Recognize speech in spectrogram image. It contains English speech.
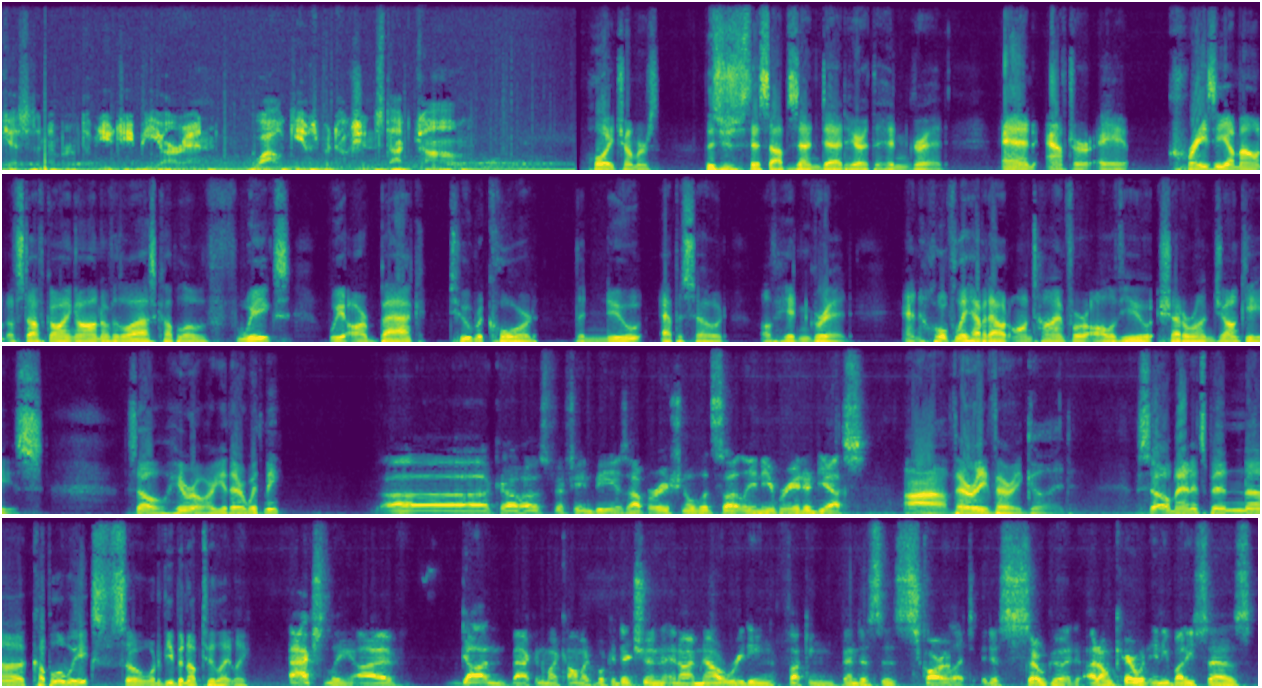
podcast is a member of WGPRN, WildGamesProductions.com. Hoy, chummers. This is your sysop Zen Dead here at the Hidden Grid. And after a crazy amount of stuff going on over the last couple of weeks, we are back to record the new episode of Hidden Grid and hopefully have it out on time for all of you Shadowrun junkies. So, Hero, are you there with me? Uh, co-host 15B is operational but slightly inebriated. Yes. Ah, very, very good. So, man, it's been uh, a couple of weeks. So, what have you been up to lately? Actually, I've gotten back into my comic book addiction, and I'm now reading fucking Bendis's Scarlet. It is so good. I don't care what anybody says.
